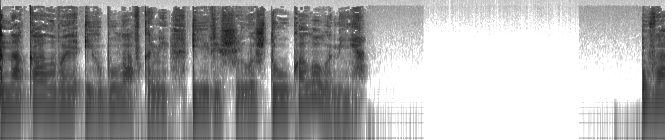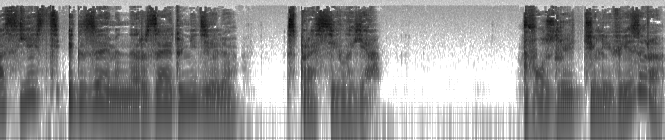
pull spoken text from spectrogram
накалывая их булавками, и решила, что уколола меня. У вас есть экзаменер за эту неделю? спросила я. Возле телевизора?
